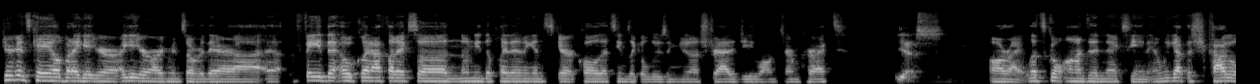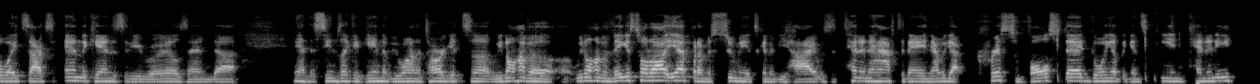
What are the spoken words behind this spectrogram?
here against Kale, but I get your I get your arguments over there. Uh, uh fade the Oakland Athletics. no need to play them against Gerrit Cole. That seems like a losing you know, strategy long term. Correct. Yes. All right, let's go on to the next game. And we got the Chicago White Sox and the Kansas City Royals. And uh, man, this seems like a game that we want to target. So we don't have a we don't have a Vegas total out yet, but I'm assuming it's going to be high. It was a ten and a half today. And now we got Chris Volstad going up against Ian Kennedy.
